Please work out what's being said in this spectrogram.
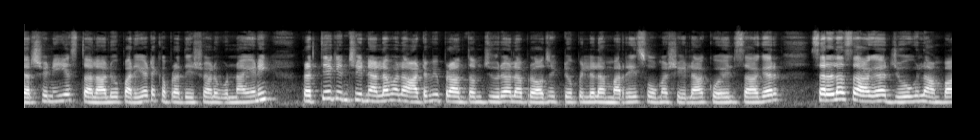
దర్శనీయ స్థలాలు పర్యాటక ప్రదేశాలు ఉన్నాయని ప్రత్యేకించి నల్లమల అటవీ ప్రాంతం జూరాల ప్రాజెక్టు పిల్లల మర్రి సోమశీల కోయిల్ సాగర్ సరళ సాగర్ జోగులాంబ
